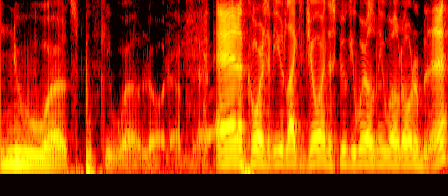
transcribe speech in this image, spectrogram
New World Spooky World Order. Blah. And of course, if you'd like to join the Spooky World New World Order, bleh,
